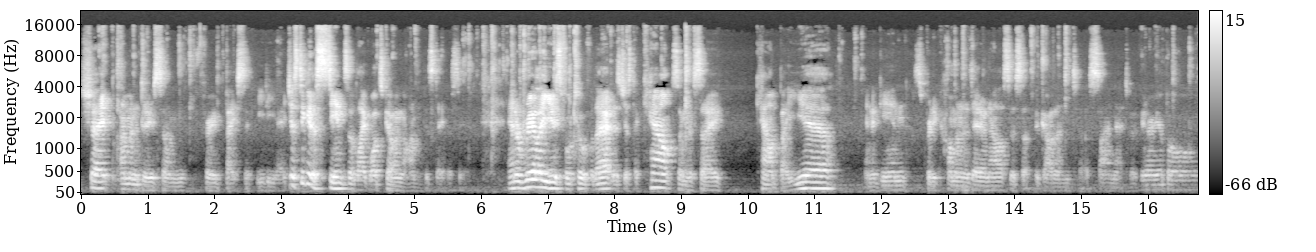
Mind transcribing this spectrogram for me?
shape, I'm going to do some very basic EDA just to get a sense of like what's going on with this data set. And a really useful tool for that is just a count. So I'm going to say count by year. And again, it's pretty common in a data analysis. I've forgotten to assign that to a variable.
